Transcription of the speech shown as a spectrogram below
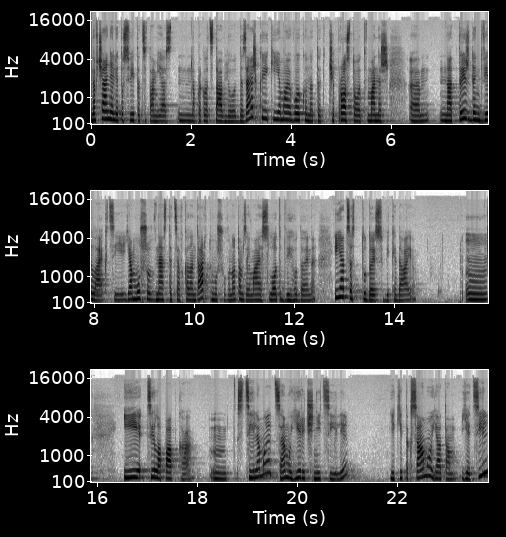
Навчання літосвіта це там я, наприклад, ставлю ДЗшки, які я маю виконати, чи просто от в мене ж ем, на тиждень дві лекції. Я мушу внести це в календар, тому що воно там займає слот дві години. І я це туди собі кидаю. І ціла папка з цілями це мої річні цілі, які так само я там є ціль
